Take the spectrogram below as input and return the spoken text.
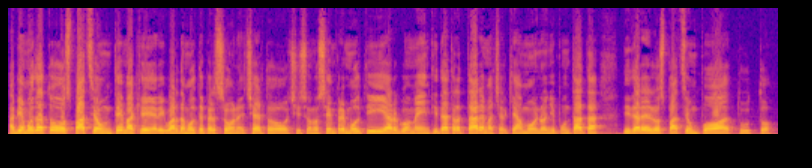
Abbiamo dato spazio a un tema che riguarda molte persone, certo ci sono sempre molti argomenti da trattare, ma cerchiamo in ogni puntata di dare lo spazio un po' a tutto.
